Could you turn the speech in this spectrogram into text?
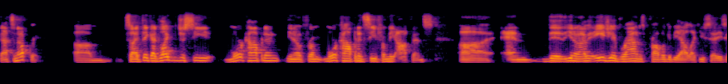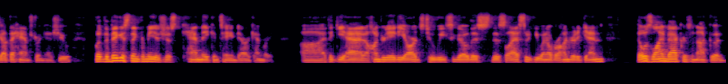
that's an upgrade. Um, so I think I'd like to just see more competent, you know, from more competency from the offense. Uh, and the, you know, I mean, AJ Brown is probably gonna be out, like you said, he's got the hamstring issue. But the biggest thing for me is just can they contain Derrick Henry? Uh, I think he had 180 yards two weeks ago. This this last week he went over 100 again. Those linebackers are not good.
